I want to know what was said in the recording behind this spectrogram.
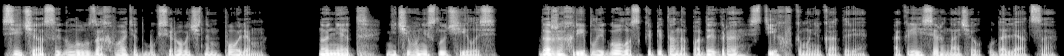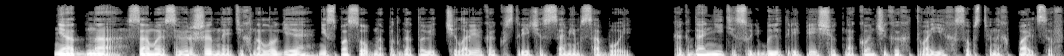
Сейчас иглу захватят буксировочным полем. Но нет, ничего не случилось. Даже хриплый голос капитана Подегра стих в коммуникаторе, а крейсер начал удаляться. Ни одна самая совершенная технология не способна подготовить человека к встрече с самим собой, когда нити судьбы трепещут на кончиках твоих собственных пальцев,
